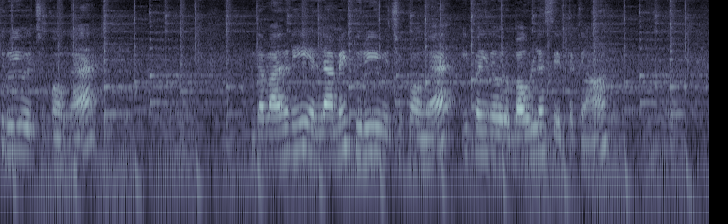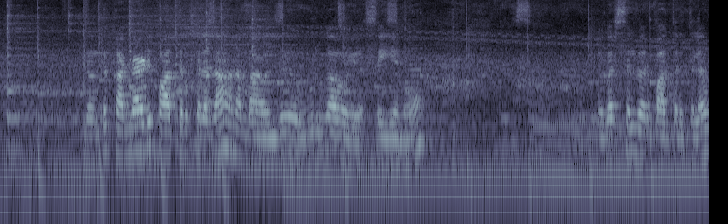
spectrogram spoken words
துருவி வச்சுக்கோங்க. இந்த மாதிரி எல்லாமே துருவி வச்சுக்கோங்க. இப்போ இதை ஒரு பவுலில் சேர்த்துக்கலாம். இது வந்து கண்ணாடி பாத்திரத்தில் தான் நம்ம வந்து ஊறுகாய் செய்யணும். வெர்சல்வர் பாத்திரத்தில்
